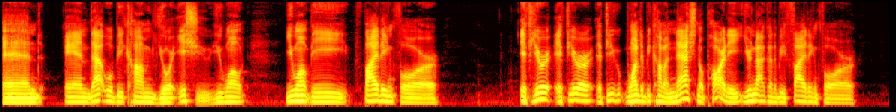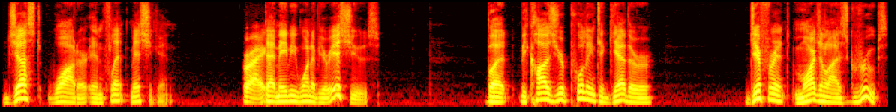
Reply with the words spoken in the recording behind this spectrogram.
And and that will become your issue. You won't you won't be fighting for if you're if you're if you want to become a national party, you're not going to be fighting for just water in Flint, Michigan. Right. That may be one of your issues. But because you're pulling together different marginalized groups,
